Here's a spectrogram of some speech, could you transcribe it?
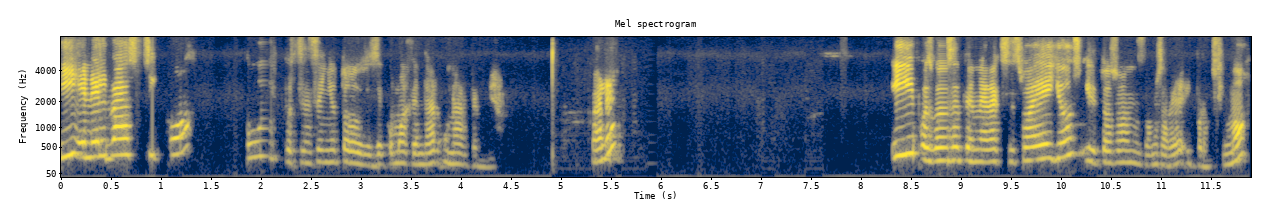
Y en el básico, pues te enseño todo desde cómo agendar una reunión, ¿vale? Y pues vas a tener acceso a ellos y de todos vamos a ver el próximo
